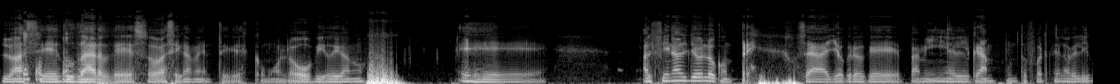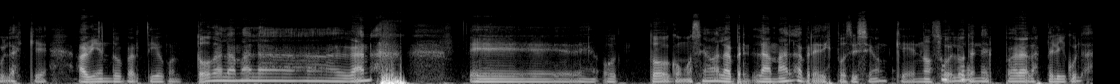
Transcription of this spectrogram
lo hace dudar de eso, básicamente, que es como lo obvio, digamos. Eh, al final yo lo compré. O sea, yo creo que para mí el gran punto fuerte de la película es que habiendo partido con toda la mala gana, eh, o todo, ¿cómo se llama? La, la mala predisposición que no suelo tener para las películas,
